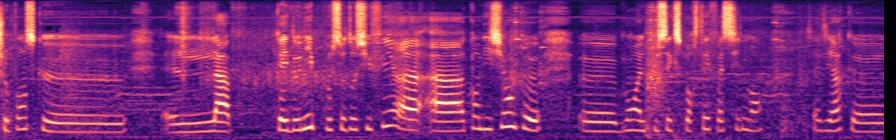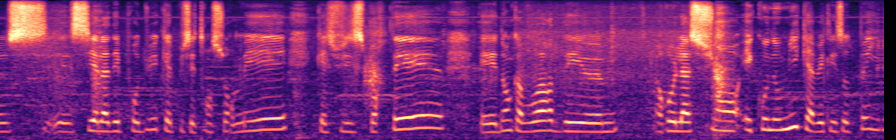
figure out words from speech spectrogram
Je pense que euh, la Calédonie peut s'autosuffire à, condition que euh, bon, puisse exporter facilement. C'est-à-dire que si elle a des produits, qu'elle puisse les transformer, qu'elle puisse exporter et donc avoir des euh, relations économiques avec les autres pays.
